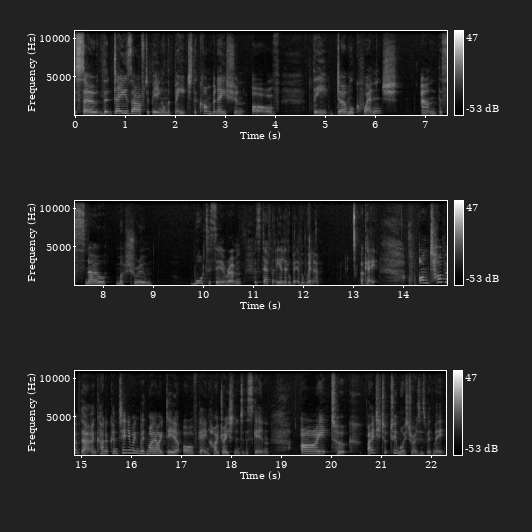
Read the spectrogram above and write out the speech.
So the days after being on the beach, the combination of the dermal quench and the snow mushroom water serum was definitely a little bit of a winner. Okay, on top of that and kind of continuing with my idea of getting hydration into the skin, I took, I actually took two moisturisers with me.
